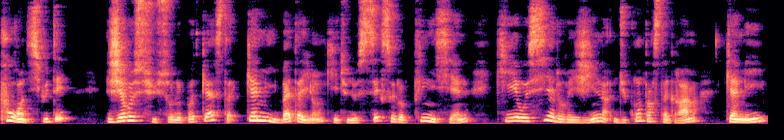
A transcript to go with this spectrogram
Pour en discuter, j'ai reçu sur le podcast Camille Bataillon, qui est une sexologue clinicienne, qui est aussi à l'origine du compte Instagram Camille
